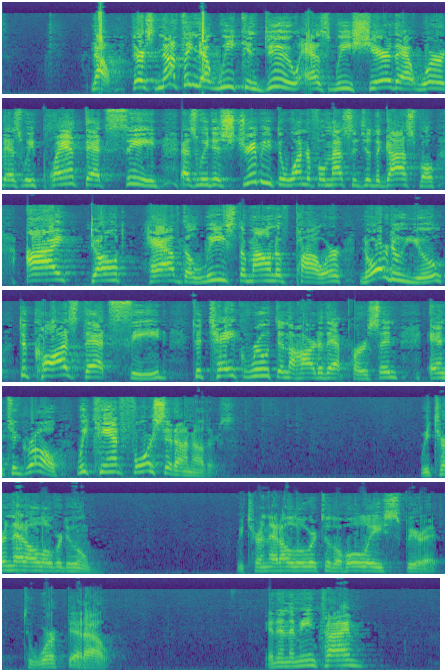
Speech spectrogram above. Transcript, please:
Now, there's nothing that we can do as we share that word, as we plant that seed, as we distribute the wonderful message of the gospel. I don't have the least amount of power, nor do you, to cause that seed to take root in the heart of that person and to grow. We can't force it on others. We turn that all over to whom? We turn that all over to the Holy Spirit to work that out. And in the meantime,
